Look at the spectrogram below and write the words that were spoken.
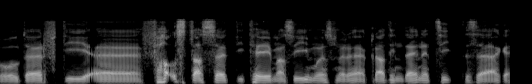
wohl dürfte, äh, falls das sollte Thema sein, muss man äh, gerade in diesen Zeiten sagen,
